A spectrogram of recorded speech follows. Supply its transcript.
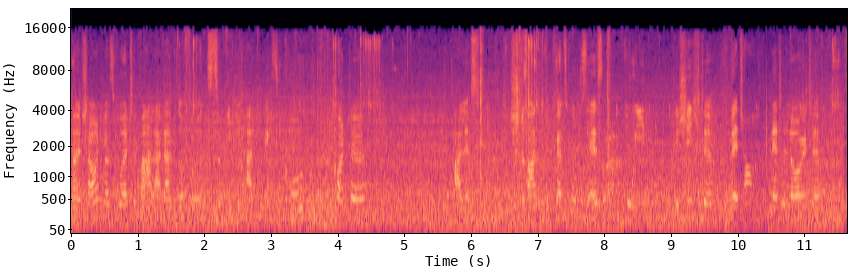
Mal schauen, was Guatemala dann so für uns zu bieten hat. Mexiko konnte alles. Strand, ganz gutes Essen, Ruinen, Geschichte, Wetter, nette Leute.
